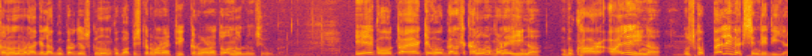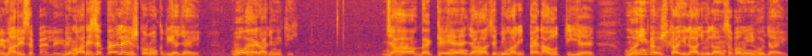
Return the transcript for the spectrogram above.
कानून बना के लागू कर दे उस कानून को वापस करवाना ठीक करवाना तो आंदोलन से होगा। एक होता है कि वो गलत कानून बने ही ना बुखार आए ही ना उसको पहले ही वैक्सीन दे दी जाए। बीमारी से पहले बीमारी से पहले ही उसको रोक दिया जाए। वो है राजनीति। जहाँ बैठे हैं जहाँ से बीमारी पैदा होती है वहीं पे उसका इलाज विधानसभा में ही हो जाए।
